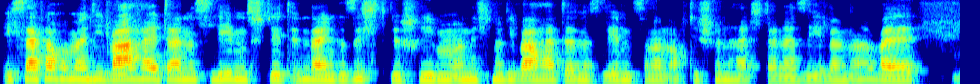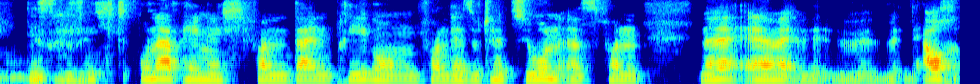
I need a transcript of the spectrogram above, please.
ich sage auch immer, die Wahrheit deines Lebens steht in dein Gesicht geschrieben und nicht nur die Wahrheit deines Lebens, sondern auch die Schönheit deiner Seele. Ne? Weil das Gesicht unabhängig von deinen Prägungen, von der Situation ist, von ne, äh, auch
